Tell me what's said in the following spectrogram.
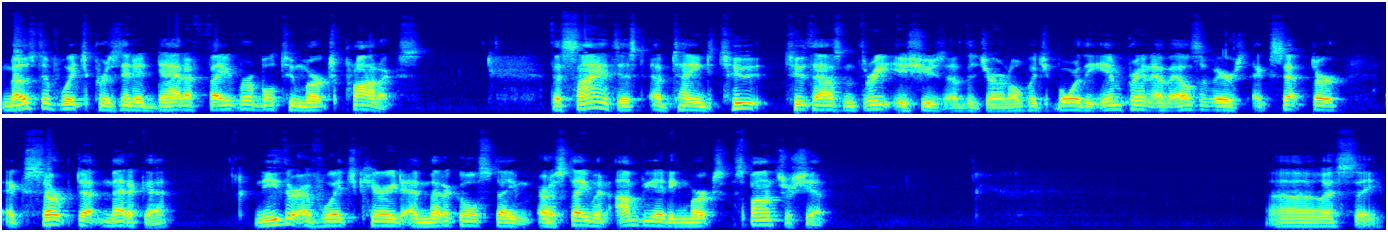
most of which presented data favorable to Merck's products. The Scientist obtained two 2003 issues of the journal, which bore the imprint of Elsevier's Acceptor Excerpta Medica, neither of which carried a medical statement a statement obviating Merck's sponsorship. Uh, let's see.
